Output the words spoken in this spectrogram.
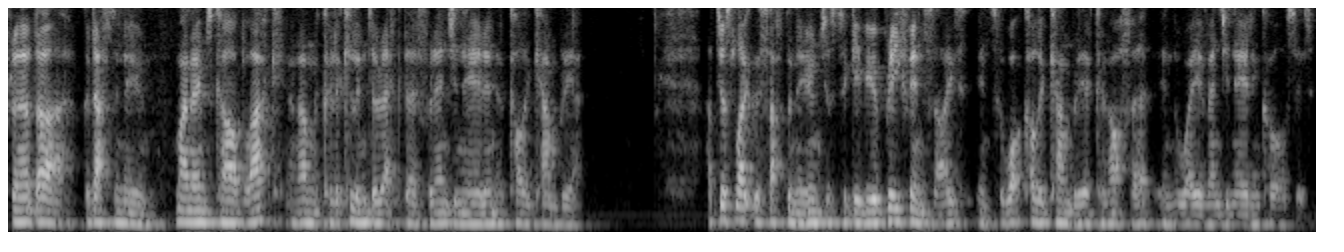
Prynhawn da, good afternoon. My name's Carl Black and I'm the Curriculum Director for Engineering at Coleg Cambria. I'd just like this afternoon just to give you a brief insight into what Coleg Cambria can offer in the way of engineering courses.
